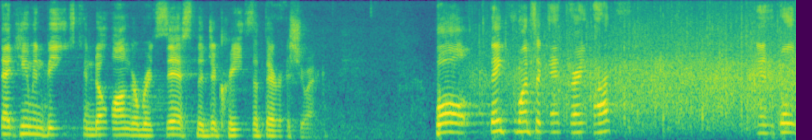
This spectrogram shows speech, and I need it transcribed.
that human beings can no longer resist the decrees that they're issuing. Well, thank you once again very much. And really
